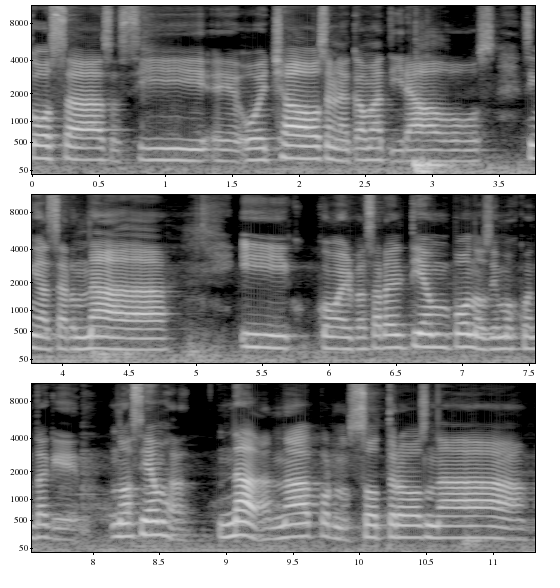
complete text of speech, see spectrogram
cosas así eh, o echados en la cama tirados sin hacer nada. Y con el pasar del tiempo nos dimos cuenta que no hacíamos nada, nada por nosotros, nada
